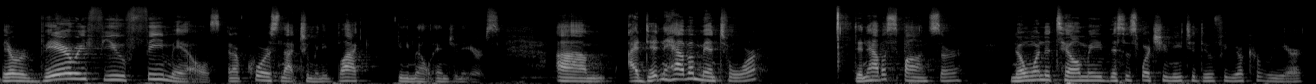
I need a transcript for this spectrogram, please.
There were very few females, and of course, not too many black female engineers. Um, I didn't have a mentor, didn't have a sponsor, no one to tell me this is what you need to do for your career.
